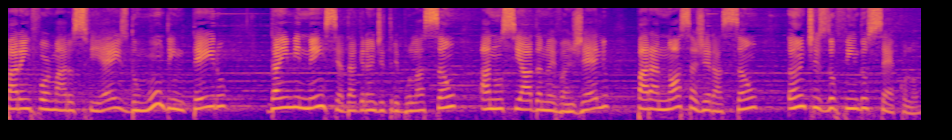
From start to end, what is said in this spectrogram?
para informar os fiéis do mundo inteiro da iminência da grande tribulação anunciada no Evangelho para a nossa geração antes do fim do século.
